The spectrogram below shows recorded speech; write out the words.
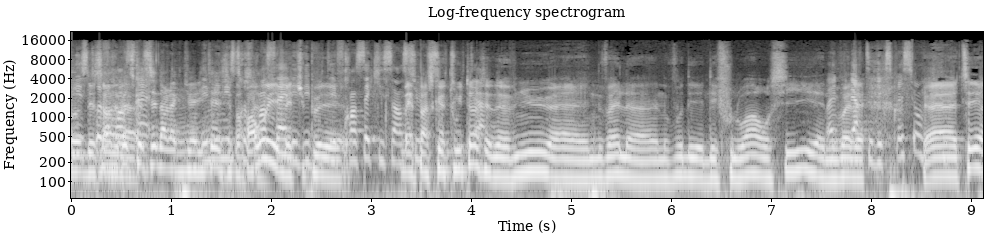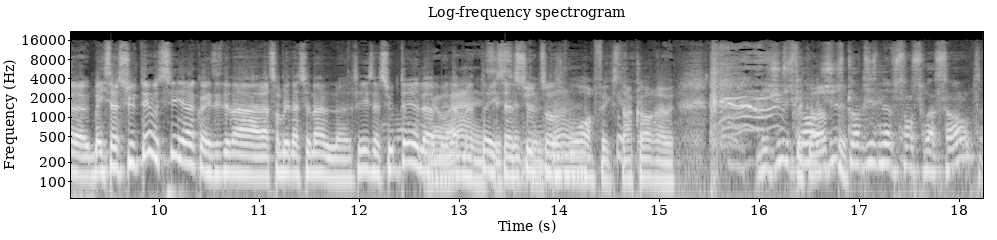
ministres français. Parce que c'est dans l'actualité. Ah oui, mais les tu peux- français qui s'insultent. Mais parce que Twitter, c'est devenu euh, une nouvelle, euh, nouveau des, des fouloirs aussi. liberté d'expression. Euh, tu sais, euh, ben, ils s'insultaient aussi hein, quand ils étaient dans l'Assemblée nationale. Tu sais, ils s'insultaient là, Ben mais là maintenant ils s'insultent sans se voir. Fait que c'est encore. Mais jusqu'en 1960,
